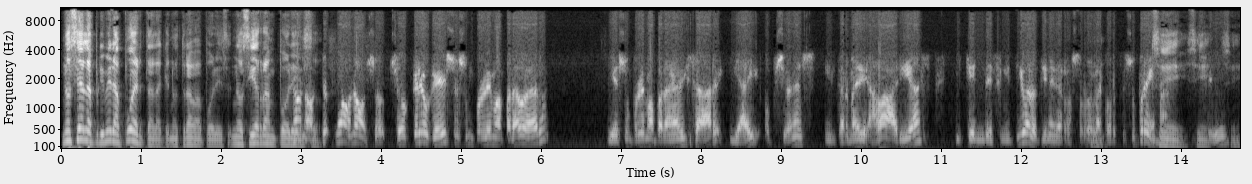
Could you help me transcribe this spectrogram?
No sea la primera puerta la que nos traba por eso, nos cierran por eso. No, no, yo, yo creo que eso es un problema para ver, y es un problema para analizar, y hay opciones intermedias varias, y que en definitiva lo tiene que resolver la mm. Corte Suprema. Sí, sí, sí.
